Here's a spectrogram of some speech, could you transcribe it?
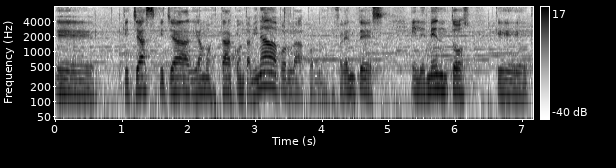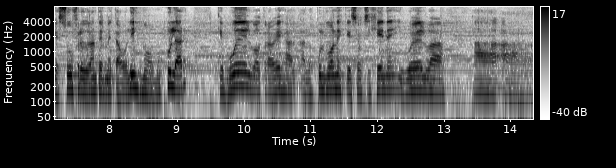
eh, que, ya, que ya digamos, está contaminada por, la, por los diferentes elementos que, que sufre durante el metabolismo muscular, que vuelva otra vez a, a los pulmones, que se oxigene y vuelva a, a-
